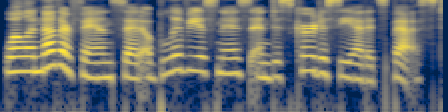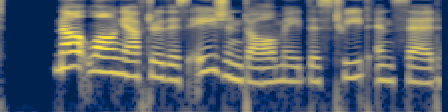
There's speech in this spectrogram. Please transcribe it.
While another fan said obliviousness and discourtesy at its best, not long after this Asian doll made this tweet and said,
